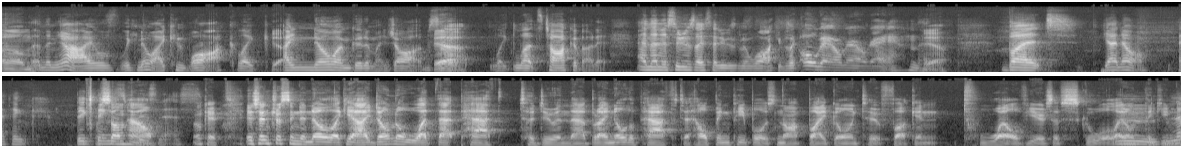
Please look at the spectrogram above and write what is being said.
Um, and then yeah, I was like, "No, I can walk. Like, Yeah. I know I'm good at my job. So, Yeah. like, let's talk about it." And then as soon as I said he was gonna walk, he was like, "Okay, okay, okay." Then- Yeah. But yeah, no, I think big things Somehow. business. Okay. It's interesting to know, like, yeah, I don't know what that path to doing that, but I know the path to helping people is not by going to fucking 12 years of school. I don't think you need to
